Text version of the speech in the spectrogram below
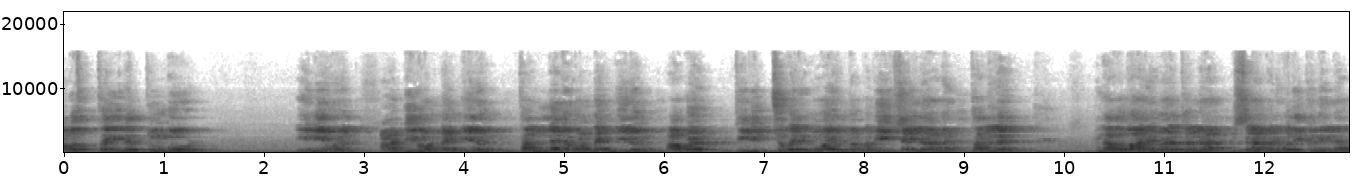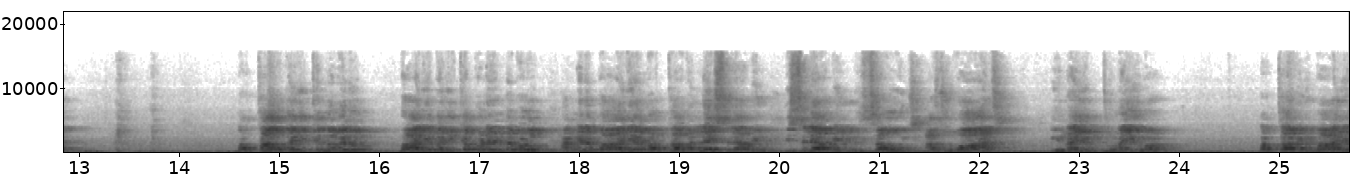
അവസ്ഥയിലെത്തുമ്പോൾ ഇനി ഒരു അടി കൊണ്ടെങ്കിലും തല്ലല് കൊണ്ടെങ്കിലും അവൾ തിരിച്ചു വരുമോ എന്ന പ്രതീക്ഷയിലാണ് തല്ലൽ. അല്ലാതെ ഭാര്യമാരെ തല്ലാൻ ഇസ്ലാം അനുവദിക്കുന്നില്ല. ഭർത്താവ് ഭരിക്കുന്നവനും ഭാര്യ ഭരിക്കപ്പെടേണ്ടവളും അങ്ങനെ ഭാര്യ ഭർത്താവ് അല്ല ഇസ്ലാമിൽ. ഇസ്ലാമിൽ സൗജ് അസ്വാജ് ഇണയും തുണയുമാണ്. ഭർത്താവിന് ഭാര്യ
